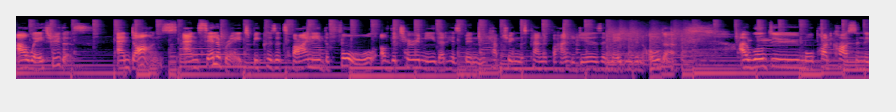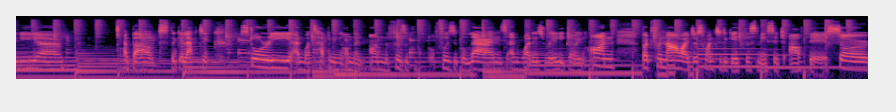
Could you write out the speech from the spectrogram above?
our way through this and dance and celebrate because it's finally the fall of the tyranny that has been capturing this planet for 100 years and maybe even older. I will do more podcasts in the new year about the galactic story and what's happening on the on the physical physical lands and what is really going on but for now I just wanted to get this message out there so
